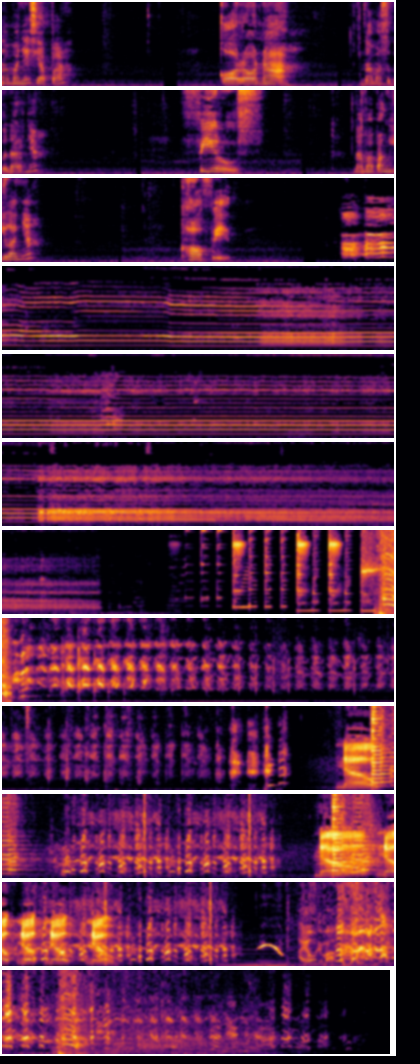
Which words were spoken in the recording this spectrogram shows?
Namanya siapa? Corona. Nama sebenarnya? Virus. Nama panggilannya? COVID. No. No, no, no, no, no. I owed him up.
